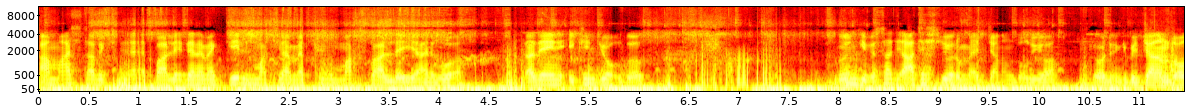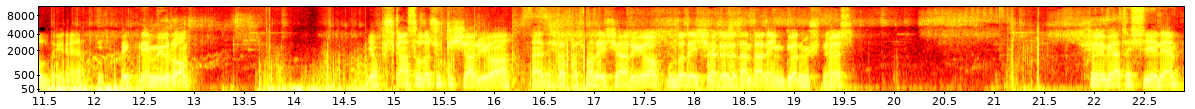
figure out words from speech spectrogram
Amaç tabii ki de Barley denemek değil maçı yenmek çünkü Max Barley yani bu. Zaten ikinci olduk. Bunun gibi sadece ateşliyorum ve canım doluyor. Gördüğün gibi canım doldu yine. Hiç beklemiyorum. Yapışkan sıvı da çok işe yarıyor. Yani hesaplaşma da işe yarıyor. Bunda da işe yarıyor. Zaten daha demin görmüşsünüz. Şöyle bir ateşleyelim.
